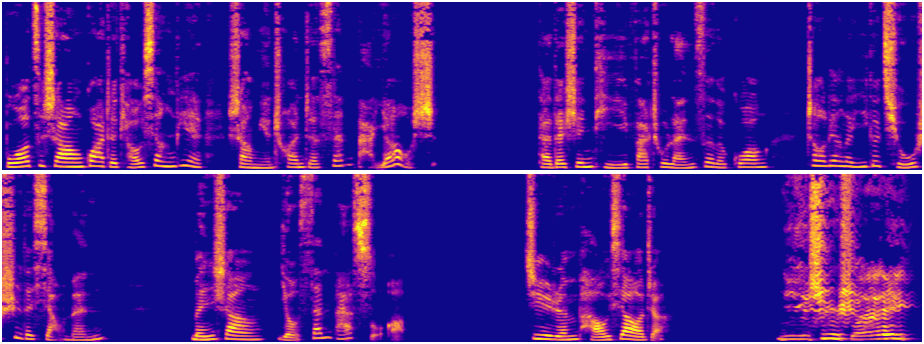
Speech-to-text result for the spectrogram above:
脖子上挂着条项链，上面穿着三把钥匙。他的身体发出蓝色的光，照亮了一个球式的小门，门上有三把锁。巨人咆哮着：“你是谁？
